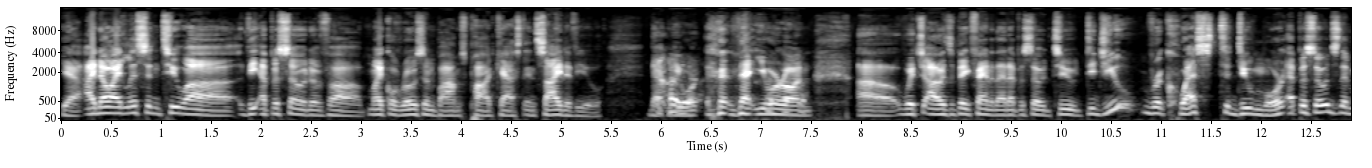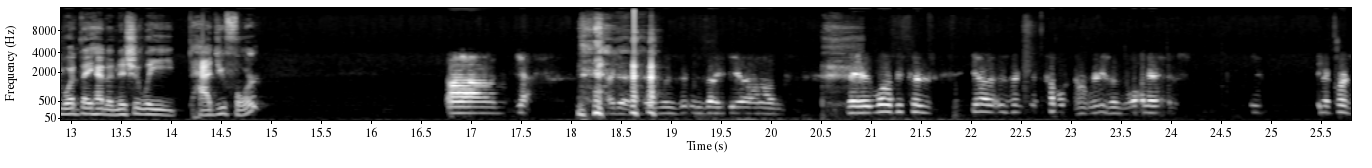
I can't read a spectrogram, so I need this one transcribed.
Yeah. I know i listened to uh the episode of uh michael rosenbaum's podcast inside of you that Oh, you were that you were on uh which i was a big fan of that episode too. Did you request to do more episodes than what they had initially had you for? Um, yes, I did. it was it was idea of they well because you know, there's a, a couple of reasons. One is, you know, of course,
